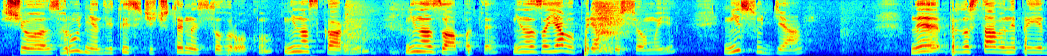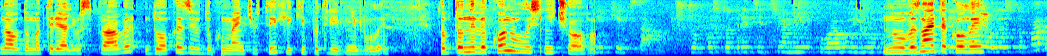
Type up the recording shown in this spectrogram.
що з грудня 2014 року ні на скарги, ні на запити, ні на заяви порядку сьомої, ні суддя не предоставив, не приєднав до матеріалів справи доказів, документів тих, які потрібні були. Тобто не виконувалось нічого. Яких саме? Що по 137 ухвалою Ну, ви знаєте, коли- 9 листопада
